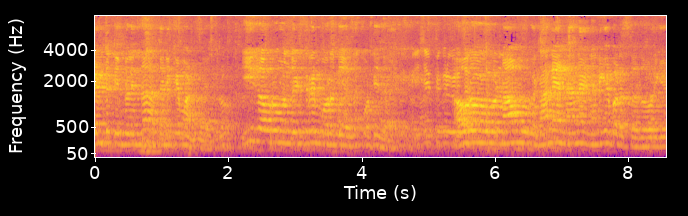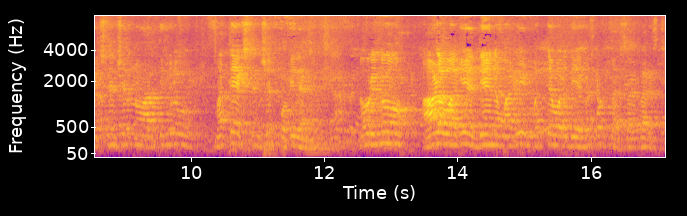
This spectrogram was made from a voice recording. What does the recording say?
ಎಂಟು ತಿಂಗಳಿಂದ ತನಿಖೆ ಮಾಡ್ತಾ ಇದ್ರು. ಈಗ ಅವರು ಒಂದು ಇಂಟರ್ವ್ಯೂ ವರದಿಯನ್ನು ಕೊಟ್ಟಿದ್ದಾರೆ. ಅವರು ನಾವು, ನಾನೇ ನಾನೇ, ನನಗೆ ಬರುತ್ತೆ ಅದು. ಅವರಿಗೆ ಎಕ್ಸ್ಟೆನ್ಷನ್ ಆರು ತಿಂಗಳು ಮತ್ತೆ ಎಕ್ಸ್ಟೆನ್ಷನ್ ಕೊಟ್ಟಿದ್ದೇನೆ. ಅವರಿನ್ನೂ ಆಳವಾಗಿ ಅಧ್ಯಯನ ಮಾಡಿ ಮತ್ತೆ ವರದಿಯನ್ನು ಕೊಡ್ತಾರೆ ಸರ್ಕಾರಕ್ಕೆ.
